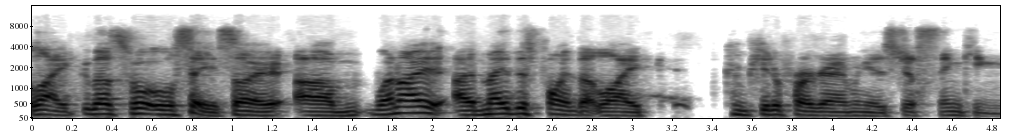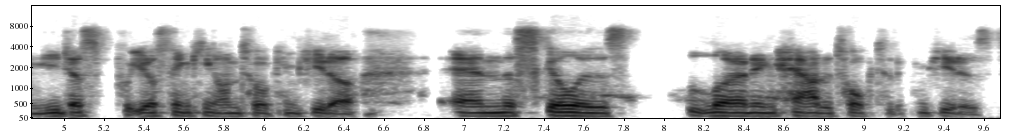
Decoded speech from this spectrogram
like, that's what we'll see. So um, when I, I made this point that like computer programming is just thinking, you just put your thinking onto a computer and the skill is learning how to talk to the computers.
